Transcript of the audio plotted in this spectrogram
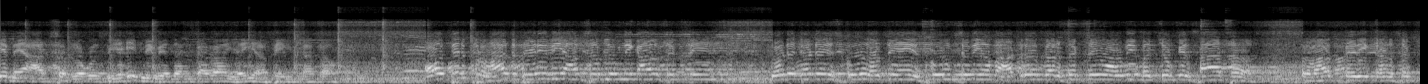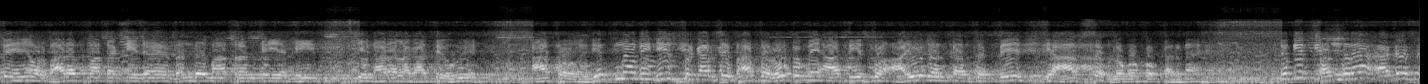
ये मैं आप सब लोगों से यही निवेदन कर रहा हूँ, यही अपील कर रहा हूँ। और फिर प्रभात फेरी भी आप सब लोग निकाल सकते हैं। छोटे छोटे स्कूल होते हैं, स्कूल से भी आप आग्रह कर सकते हो, वो भी बच्चों के साथ प्रभात फेरी कर सकते हैं। और भारत माता की जय, वंदे मातरम के ये गीत के नारा लगाते हुए आप जितना भी जिस प्रकार से भव्य रूप में आप इसको आयोजन कर सकते ये आप सब लोगों को करना है। क्योंकि 15 अगस्त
